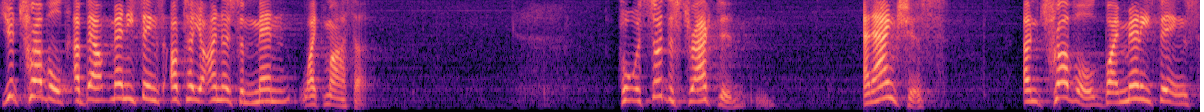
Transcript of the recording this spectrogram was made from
You're troubled about many things. I'll tell you, I know some men like Martha who were so distracted and anxious and troubled by many things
